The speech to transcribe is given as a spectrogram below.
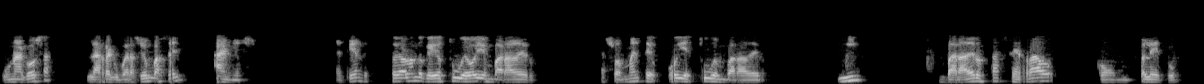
una cosa, la recuperación va a ser años. ¿Entiendes? Estoy hablando que yo estuve hoy en Varadero. Casualmente hoy estuve en Varadero. Y Varadero está cerrado completo.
